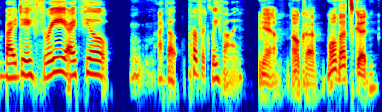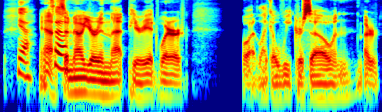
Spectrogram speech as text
by day three, I feel I felt perfectly fine. yeah. Okay. Well, that's good. Yeah. Yeah. So, now you're in that period where, what, like a week or so, and or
